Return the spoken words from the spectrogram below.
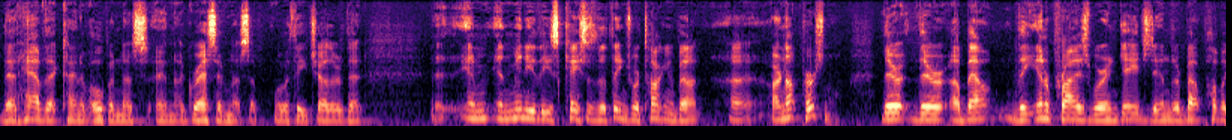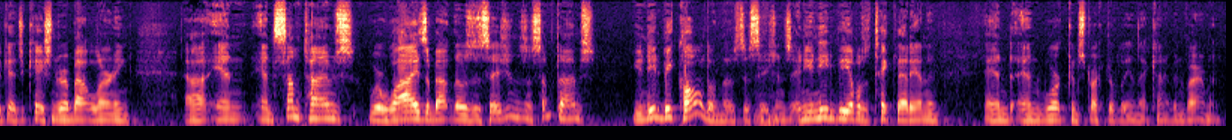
that have that kind of openness and aggressiveness with each other that in, in many of these cases the things we're talking about uh, are not personal. They're, they're about the enterprise we're engaged in. They're about public education. They're about learning. Uh, and, and sometimes we're wise about those decisions and sometimes you need to be called on those decisions and you need to be able to take that in and, and, and work constructively in that kind of environment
